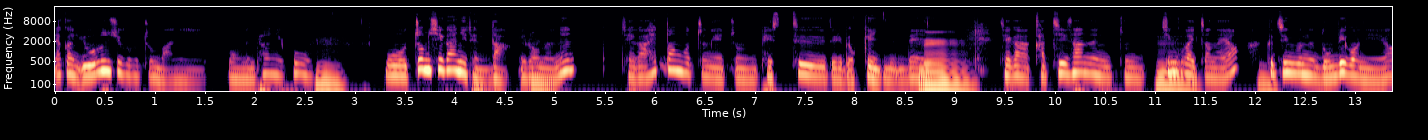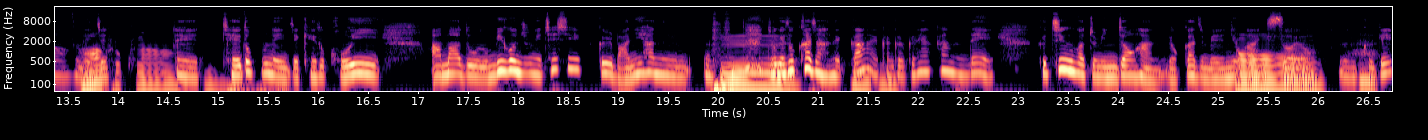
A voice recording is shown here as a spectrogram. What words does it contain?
약간 요런 식으로 좀 많이 먹는 편이고 음, 뭐좀 시간이 된다 이러면은 제가 했던 것 중에 좀 베스트들이 몇 개 있는데 네. 제가 같이 사는 좀 음. 친구가 있잖아요. 음. 그 친구는 논비건이에요. 근데 아 이제 그렇구나. 네, 음. 제 덕분에 이제 계속 거의 아마도 논비건 중에 채식을 많이 하는 음. 쪽에 속하지 않을까? 음, 약간 음. 그렇게 생각하는데 그 친구가 좀 인정한 몇 가지 메뉴가 어. 있어요. 그리고 그게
